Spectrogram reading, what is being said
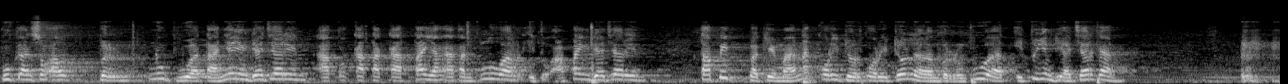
Bukan soal bernubuatannya yang diajarin atau kata-kata yang akan keluar itu apa yang diajarin. Tapi bagaimana koridor-koridor dalam bernubuat itu yang diajarkan.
